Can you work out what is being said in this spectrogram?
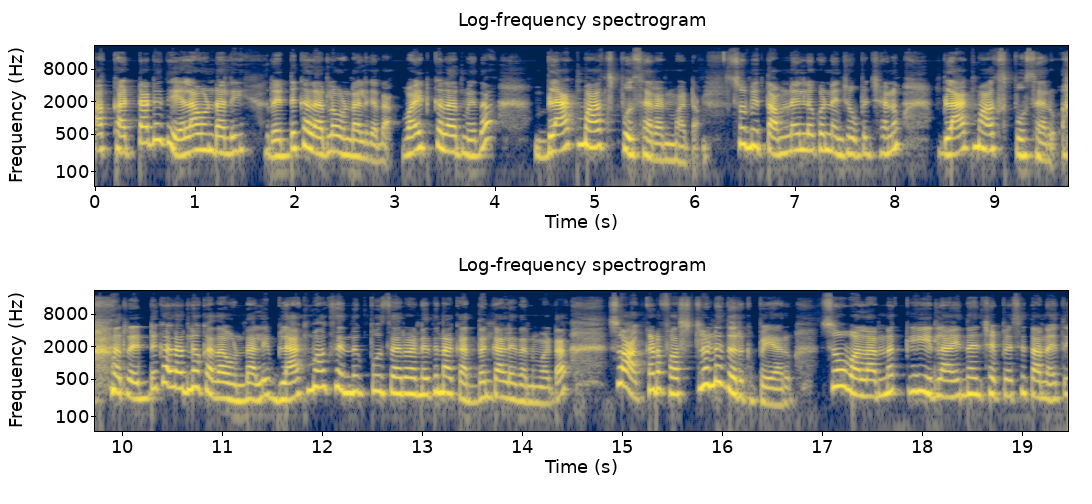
ఆ కట్ అనేది ఎలా ఉండాలి? రెడ్ కలర్లో ఉండాలి కదా. వైట్ కలర్ మీద బ్లాక్ మార్క్స్ పూసారనమాట సో మీ తమ్నైల్లో కూడా నేను చూపించాను. బ్లాక్ మార్క్స్ పూసారు. రెడ్ కలర్లో కదా ఉండాలి. బ్లాక్ మార్క్స్ ఎందుకు పూసారు అనేది నాకు అర్థం కాలేదనమాట సో అక్కడ ఫస్ట్లోనే దొరికిపోయారు. సో వాళ్ళ అన్నకి ఇలా అయిందని చెప్పేసి తనైతే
